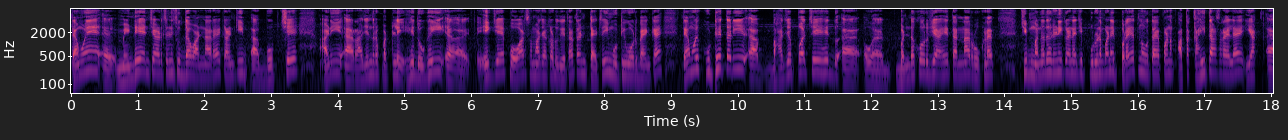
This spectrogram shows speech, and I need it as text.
त्यामुळे मेंढे यांच्या अडचणी सुद्धा वाढणार आहे कारण की बोपचे आणि राजेंद्र पटले हे दोघेही एक जे आहे पोवार समाजाकडून येतात आणि त्याचीही मोठी वोट बँक आहे. त्यामुळे कुठेतरी भाजपचे हे द- बंडखोर जे आहे त्यांना रोखण्याची मनधरणी करण्याची पूर्णपणे प्रयत्न होत आहे. पण आता काही तास राहिला आहे या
